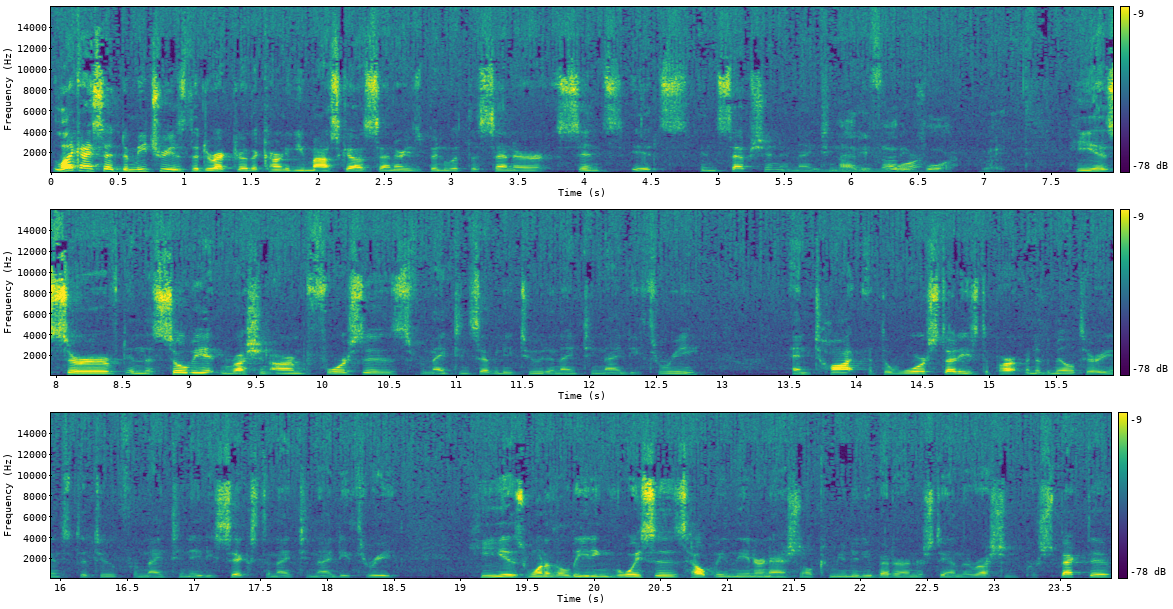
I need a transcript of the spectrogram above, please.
Like I said, Dmitry is the director of the Carnegie Moscow Center. He's been with the center since its inception in 1994. 1994, right. He has served in the Soviet and Russian armed forces from 1972 to 1993 and taught at the War Studies Department of the Military Institute from 1986 to 1993. He is one of the leading voices helping the international community better understand the Russian perspective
